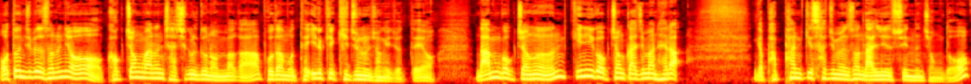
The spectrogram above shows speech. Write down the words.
어떤 집에서는요, 걱정 많은 자식을 둔 엄마가 보다 못해 이렇게 기준을 정해줬대요. 남 걱정은 끼니 걱정까지만 해라. 그러니까 밥 한 끼 사주면서 날릴 수 있는 정도,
